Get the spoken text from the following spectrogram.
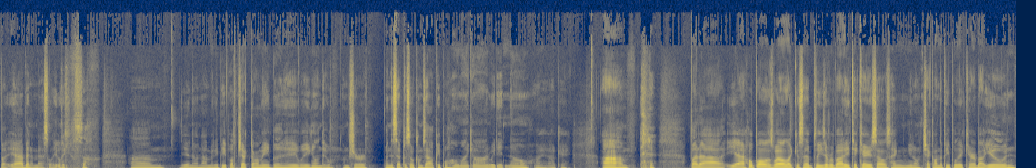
but yeah, I've been a mess lately. So um, you know, not many people have checked on me, but hey, what are you gonna do? I'm sure when this episode comes out, people, oh my god, we didn't know. I, okay. Um, but uh, yeah, hope all is well. Like I said, please everybody take care of yourselves. Hang, you know, check on the people that care about you, and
